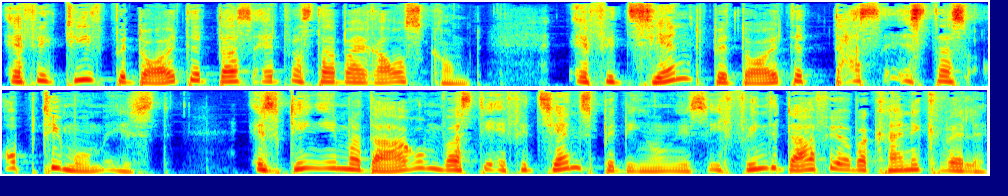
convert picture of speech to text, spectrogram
effektiv bedeutet, dass etwas dabei rauskommt. Effizient bedeutet, dass es das Optimum ist. Es ging immer darum, was die Effizienzbedingung ist. Ich finde dafür aber keine Quelle.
